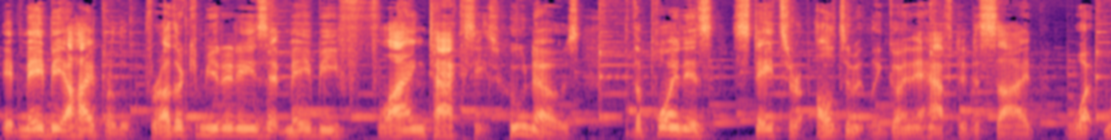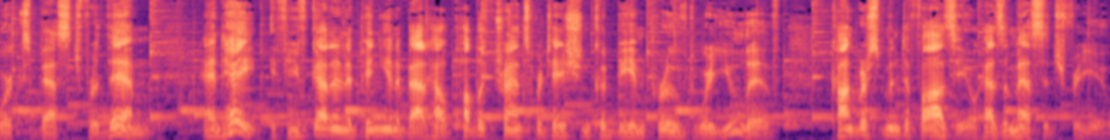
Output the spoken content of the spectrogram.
it may be a Hyperloop. For other communities, it may be flying taxis. Who knows? The point is, states are ultimately going to have to decide what works best for them. And hey, if you've got an opinion about how public transportation could be improved where you live, Congressman DeFazio has a message for you.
